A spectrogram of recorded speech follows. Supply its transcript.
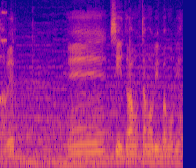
A ver. Eh, sí, vamos, estamos bien, vamos bien.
